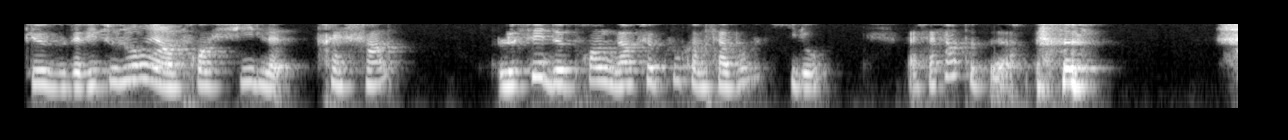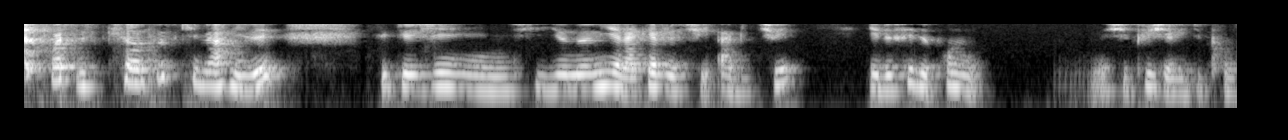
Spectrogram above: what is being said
que vous avez toujours eu un profil très fin, le fait de prendre d'un seul coup comme ça beaucoup de kilos, bah, ça fait un peu peur. Moi, c'est un peu ce qui m'est arrivé. C'est que j'ai une physionomie à laquelle je suis habituée. Et le fait de prendre je sais plus, j'avais dû prendre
